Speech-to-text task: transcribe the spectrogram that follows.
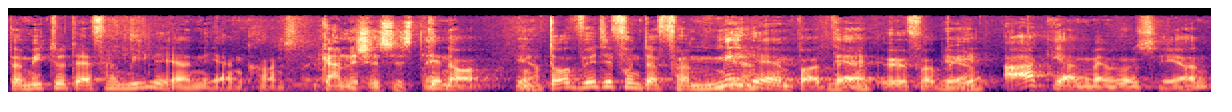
Damit du deine Familie ernähren kannst. Organisches System. Genau. Und da würde von der Familienpartei ÖVP auch gerne mal was hören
